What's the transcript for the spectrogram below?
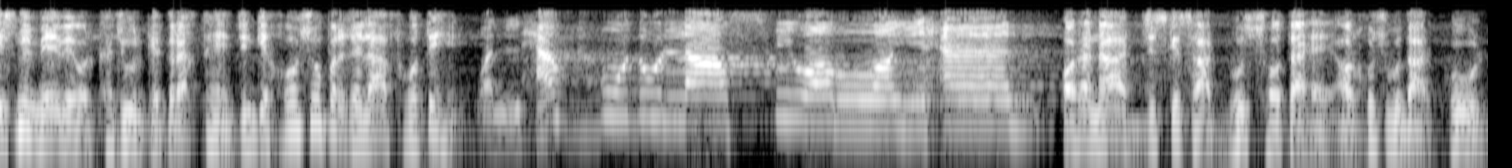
اس میں میوے اور کھجور کے درخت ہیں جن کے خوشوں پر غلاف ہوتے ہیں۔ اور اناج جس کے ساتھ بھس ہوتا ہے اور خوشبودار پھول۔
